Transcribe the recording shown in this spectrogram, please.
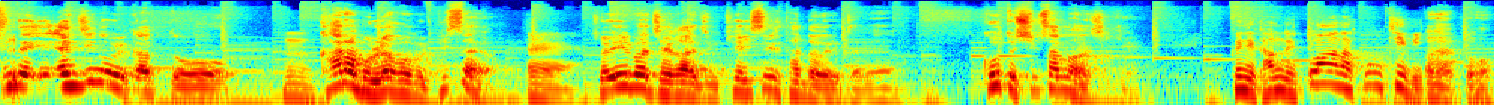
근데 엔진 오일 값도 응. 갈아보려고 하면 비싸요. 네. 저 일반 제가 지금 K3 탄다고 그랬잖아요. 그것도 13만 원씩 해요. 근데 감독님 또 하나 꿀팁이 있다. 아, 또.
